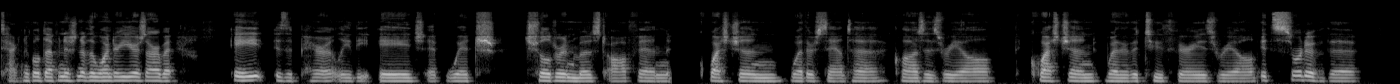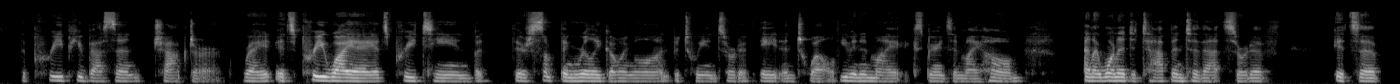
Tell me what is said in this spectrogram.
technical definition of the wonder years are, but eight is apparently the age at which children most often question whether Santa Claus is real, question whether the tooth fairy is real. It's sort of the the prepubescent chapter, right? It's pre YA, it's pre-teen, but there's something really going on between sort of 8 and 12 even in my experience in my home and i wanted to tap into that sort of it's a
